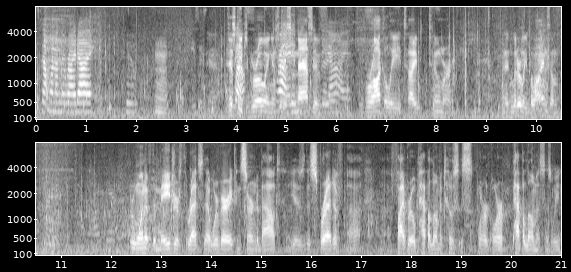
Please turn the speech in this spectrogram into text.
it's got one on the right eye. Hmm. Yeah. It just well, keeps growing into right, this massive broccoli-type tumor and it literally blinds them. One of the major threats that we're very concerned about is the spread of uh, uh, fibropapillomatosis, or, or papillomas as we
